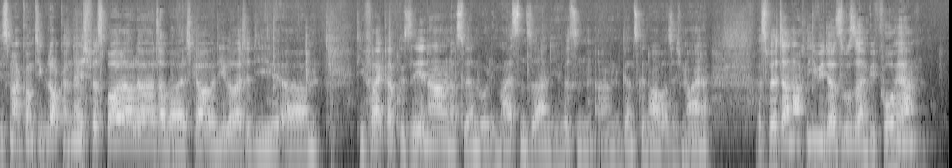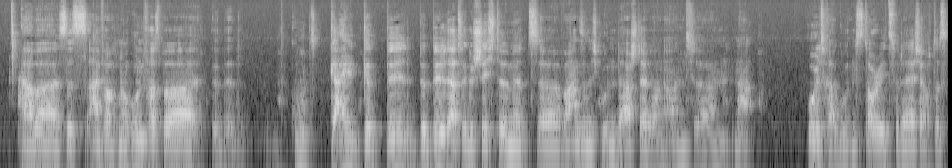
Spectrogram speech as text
Diesmal kommt die Glocke nicht für Spoiler Alert, aber ich glaube, die Leute, die ähm, die Fight Club gesehen haben, das werden wohl die meisten sein, die wissen ähm, ganz genau, was ich meine. Es wird danach nie wieder so sein wie vorher, aber es ist einfach eine unfassbar äh, gut, geil bebilderte Geschichte mit äh, wahnsinnig guten Darstellern und ähm, einer ultra guten Story, zu der ich auch das.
